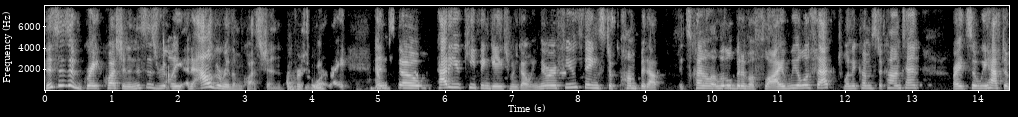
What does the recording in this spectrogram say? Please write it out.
This is a great question, and this is really an algorithm question for mm-hmm. sure, right? Yep. And so, how do you keep engagement going? There are a few things to pump it up it's kind of a little bit of a flywheel effect when it comes to content right? So we have to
